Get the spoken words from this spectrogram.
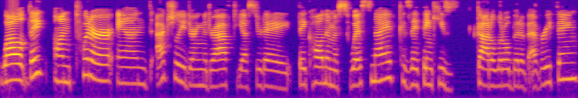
Well, they on Twitter and actually during the draft yesterday, they called him a Swiss knife because they think he's got a little bit of everything.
